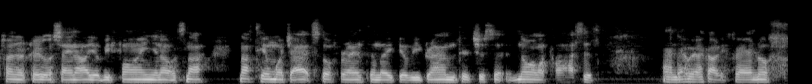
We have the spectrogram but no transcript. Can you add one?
trying to recruit us, saying, "Oh, you'll be fine. You know, it's not not too much art stuff or anything. Like you'll be grand. It's just uh, normal classes." And uh, we were like, "Oh, fair enough."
